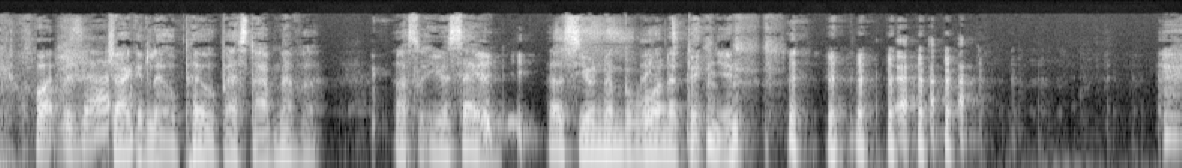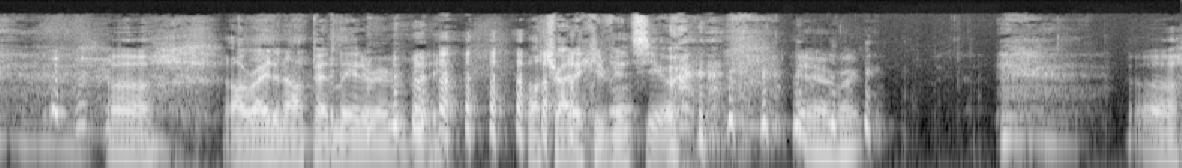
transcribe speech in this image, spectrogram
what was that? Jagged Little Pill, best album ever. That's what you were saying. That's your number one opinion. I'll write an op-ed later, everybody. I'll try to convince you. Yeah, right.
